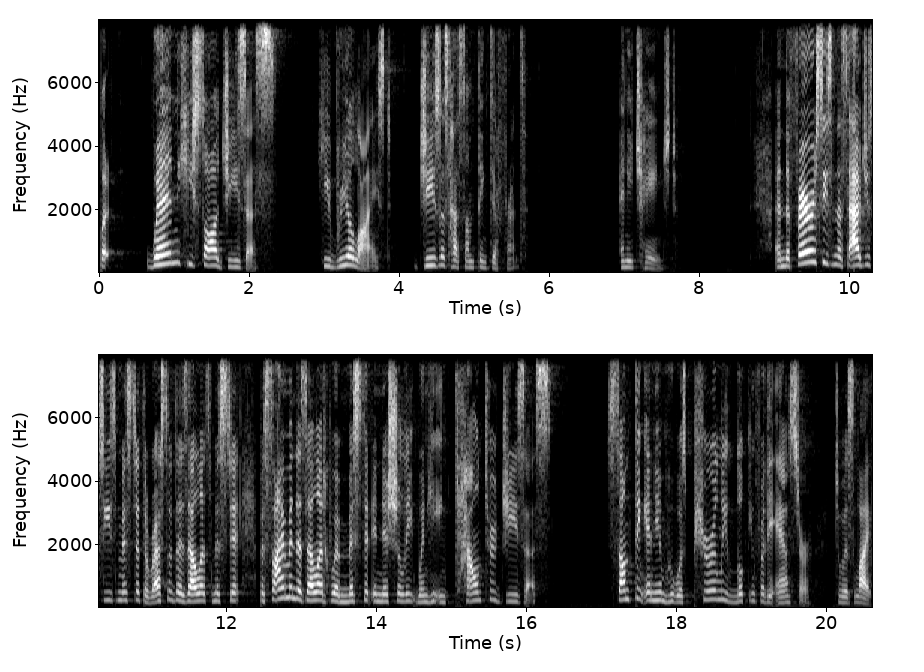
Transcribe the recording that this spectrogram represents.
But when he saw Jesus, he realized Jesus has something different. And he changed. And the Pharisees and the Sadducees missed it, the rest of the Zealots missed it. But Simon the Zealot, who had missed it initially, when he encountered Jesus, something in him who was purely looking for the answer to his life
